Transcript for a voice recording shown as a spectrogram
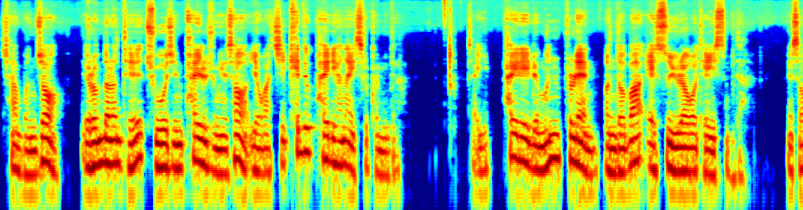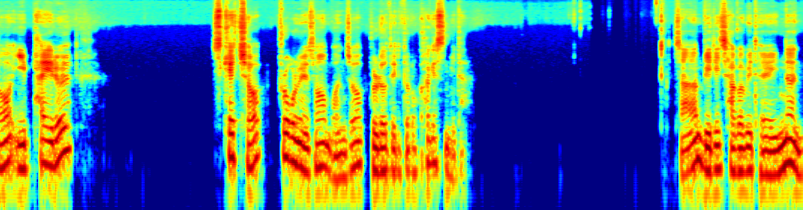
자, 먼저 여러분들한테 주어진 파일 중에서 이와 같이 CAD 파일이 하나 있을 겁니다. 자, 이 파일의 이름은 plan 언더바 su라고 되어 있습니다. 그래서 이 파일을 스케치업 프로그램에서 먼저 불러드리도록 하겠습니다. 자, 미리 작업이 되어 있는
